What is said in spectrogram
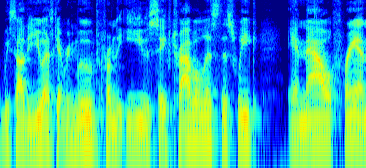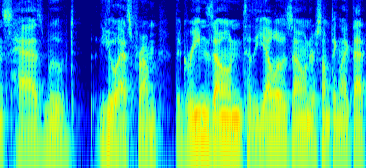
we saw the US get removed from the EU safe travel list this week and now France has moved US from the green zone to the yellow zone or something like that.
